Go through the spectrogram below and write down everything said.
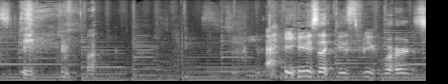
Steamed Steamed. I use like these three words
